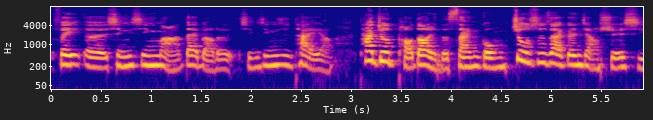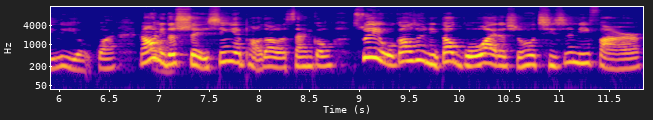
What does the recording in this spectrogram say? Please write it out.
飞呃行星嘛，代表的行星是太阳，它就跑到你的三宫，就是在跟讲学习力有关。然后你的水星也跑到了三宫，所以我告诉你，到国外的时候，其实你反而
